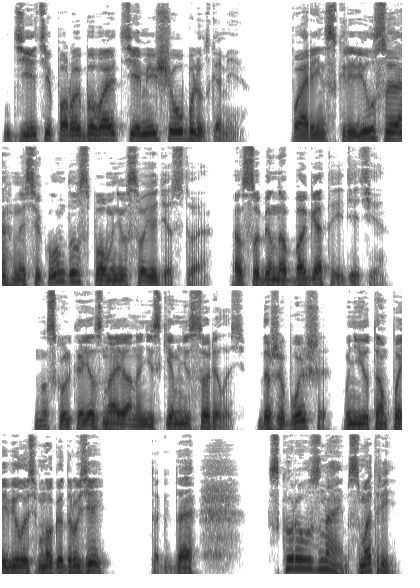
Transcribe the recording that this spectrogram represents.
Дети порой бывают теми еще ублюдками. Парень скривился, на секунду вспомнив свое детство. Особенно богатые дети. Насколько я знаю, она ни с кем не ссорилась. Даже больше, у нее там появилось много друзей. Тогда... Скоро узнаем, смотри.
